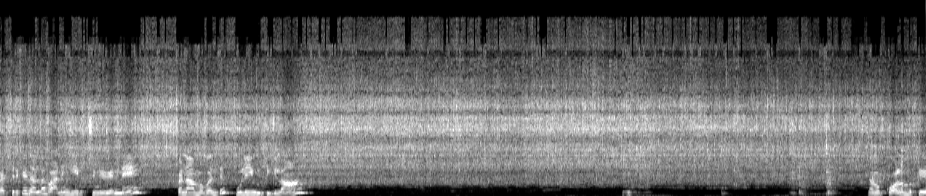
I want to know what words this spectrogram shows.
கத்திரிக்காய் நல்லா வணங்கிருச்சுங்க கண்ணே. இப்போ நாம் வந்து புளி ஊற்றிக்கலாம் நம்ம குழம்புக்கு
